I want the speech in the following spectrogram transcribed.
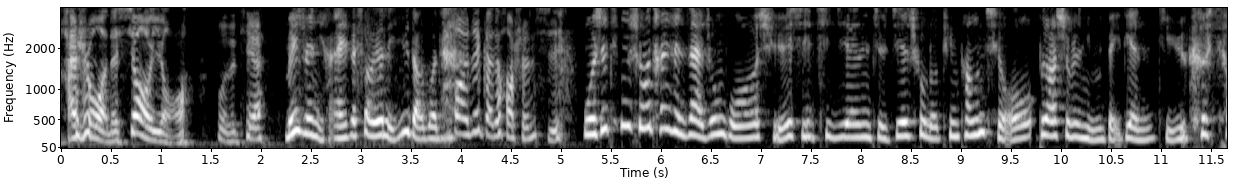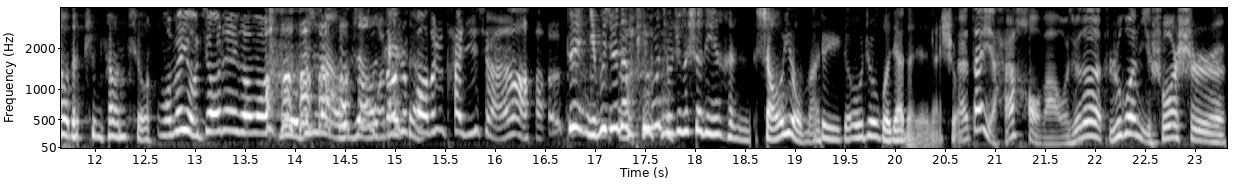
还是我的校友。我的天，没准你还在校园里遇到过他。哇，这感觉好神奇！我是听说他是在中国学习期间就接触了乒乓球，不知道是不是你们北电体育课教的乒乓球？我们有教这个吗？我不知道，我不知道。我 当时报的是太极拳啊。对，你不觉得乒乓球这个设定很少有吗？对于一个欧洲国家的人来说，哎，但也还好吧。我觉得，如果你说是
